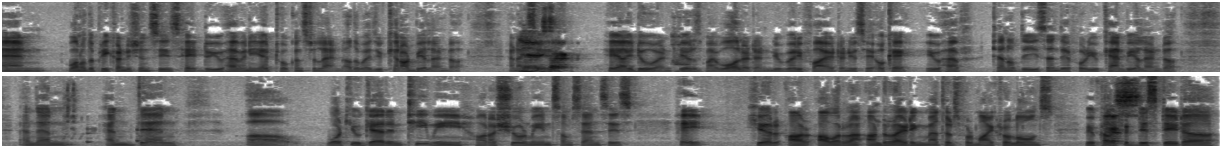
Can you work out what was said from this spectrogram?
and one of the preconditions is, hey, do you have any air tokens to lend? Otherwise, you cannot be a lender. And I Yeah, say, exactly. hey, I do, and here's my wallet, and you verify it, and you say, okay, you have 10 of these, and therefore you can be a lender. And then, and then, uh, what you guarantee me or assure me in some sense is, hey, here are our underwriting methods for microloans. We've collected Yes. this data,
